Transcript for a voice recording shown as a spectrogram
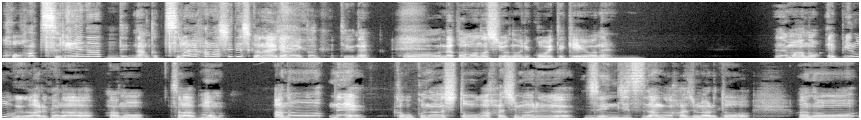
後半つれえなって、なんか辛い話でしかないじゃないかっていうね。こう仲間の死を乗り越えて系はね。でもあのエピローグがあるから、あのさ、もの、あのね、過酷な死闘が始まる、前日談が始まると、あの、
